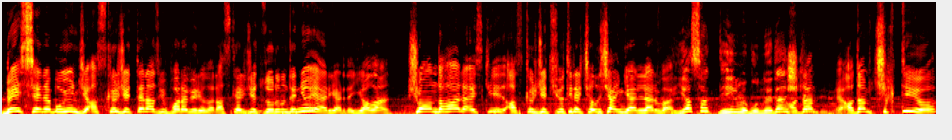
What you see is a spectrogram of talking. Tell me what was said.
5 sene boyunca asgari ücretten az bir para veriyorlar. Asgari ücret zorunlu deniyor ya her yerde. Yalan. Şu anda hala eski asgari ücret fiyatıyla çalışan yerler var. Yasak değil mi bu? Neden Adam şikayet e, adam çık diyor.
